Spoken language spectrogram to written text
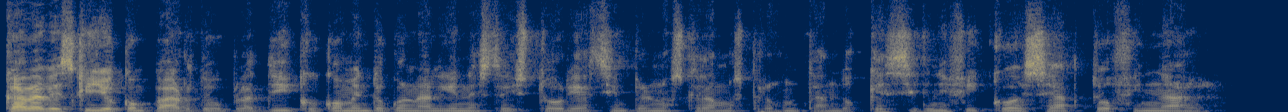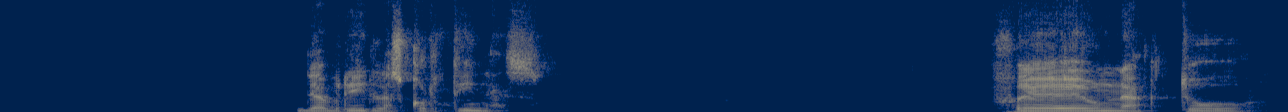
Cada vez que yo comparto platico, comento con alguien esta historia, siempre nos quedamos preguntando, ¿qué significó ese acto final de abrir las cortinas? Fue un acto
